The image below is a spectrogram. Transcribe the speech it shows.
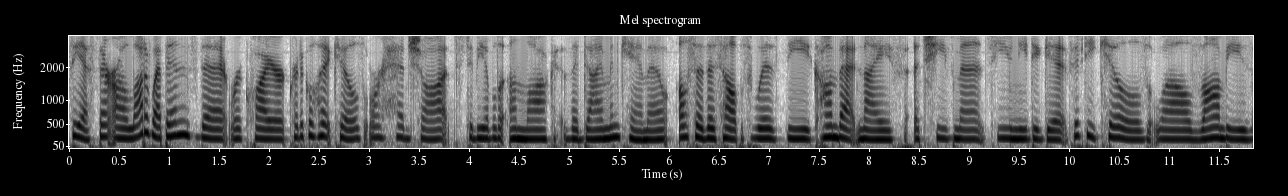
So yes, there are a lot of weapons that require critical hit kills or headshots to be able to unlock the diamond camo. Also, this helps with the combat knife achievements. You need to get 50 kills while zombies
